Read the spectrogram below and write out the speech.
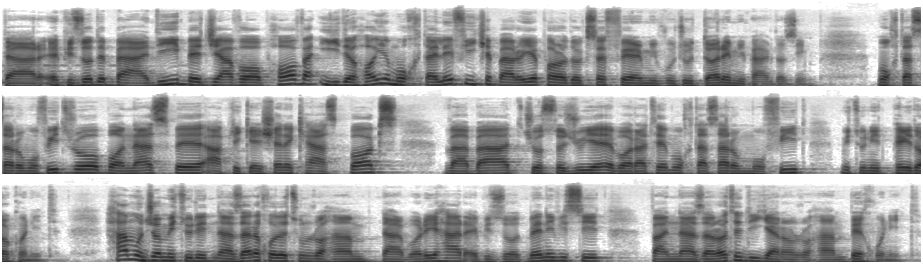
در اپیزود بعدی به جوابها و ایده های مختلفی که برای پارادوکس فرمی وجود داره می‌پردازیم. مختصر و مفید رو با نصب اپلیکیشن Castbox و بعد جستجوی عبارت مختصر و مفید می‌تونید پیدا کنید. همونجا می‌تونید نظر خودتون رو هم درباره هر اپیزود بنویسید و نظرات دیگران رو هم بخونید.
